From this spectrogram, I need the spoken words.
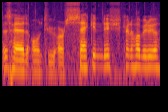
is head on to our second-ish kind of hub area.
